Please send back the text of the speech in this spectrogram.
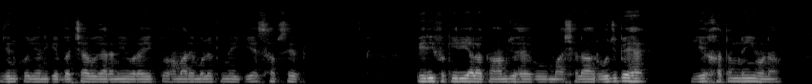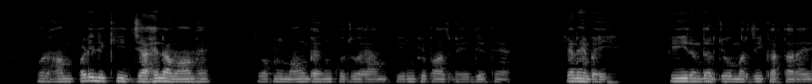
जिनको यानी कि बच्चा वगैरह नहीं हो रहा, एक तो हमारे मुल्क में ये सबसे पीरी फ़कीरी वाला काम जो है, वो माशाल्लाह रोज पे है, ये ख़त्म नहीं होना। और हम पढ़ी लिखी जाहिल आवाम है कि अपनी माओ बहनों को जो है हम पीरों के पास भेज देते हैं। चलें भाई, पीर अंदर जो मर्ज़ी करता रहे,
